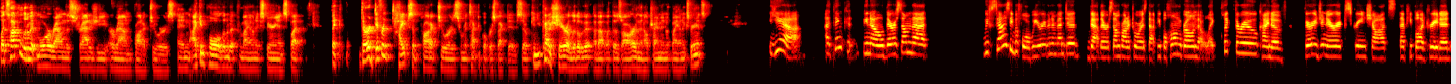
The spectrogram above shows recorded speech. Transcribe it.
let's talk a little bit more around the strategy around product tours. And I can pull a little bit from my own experience, but like there are different types of product tours from a technical perspective. So can you kind of share a little bit about what those are and then I'll chime in with my own experience? Yeah, I think, you know, there are some that we've kind of seen before we were even invented that there are some product tours that people homegrown that were like click through kind of very generic screenshots that people had created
